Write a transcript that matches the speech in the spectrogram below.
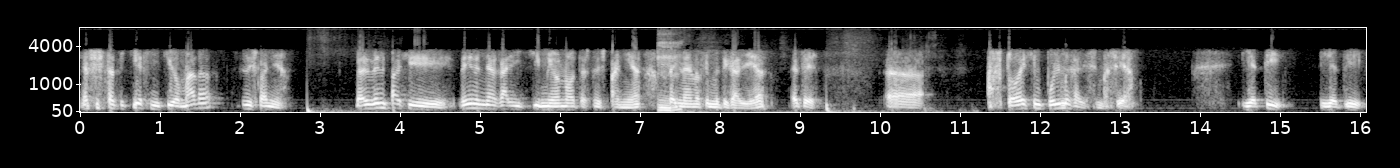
μια συστατική εθνική ομάδα στην Ισπανία. Δηλαδή δεν υπάρχει, δεν είναι μια γαλλική μειονότητα στην Ισπανία που θέλει να ενωθεί με τη Γαλλία, έτσι. Ε, αυτό έχει πολύ μεγάλη σημασία. Γιατί, γιατί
